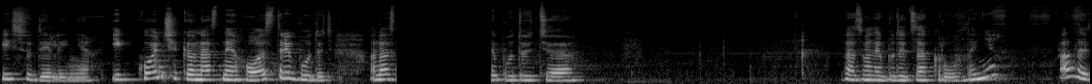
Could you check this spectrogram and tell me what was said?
і сюди лінія. І кончики у нас не гострі будуть, а у нас будуть. е, у нас вони будуть закруглені, але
